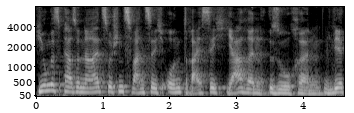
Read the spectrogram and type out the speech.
junges Personal zwischen 20 und 30 Jahren suchen. Wir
